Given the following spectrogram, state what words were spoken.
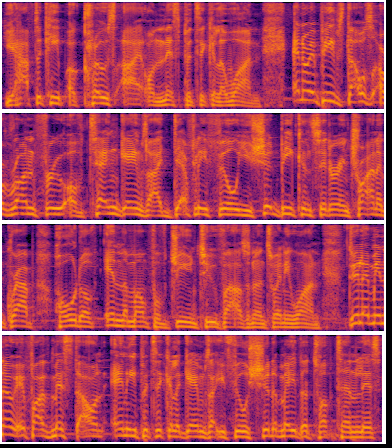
you have to keep a close eye on this particular one. Anyway, peeps, that was a run through of 10 games I I definitely feel you should be considering trying to grab hold of in the month of June 2021. Do let me know if I've missed out on any particular games that you feel should have made the top 10 list.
